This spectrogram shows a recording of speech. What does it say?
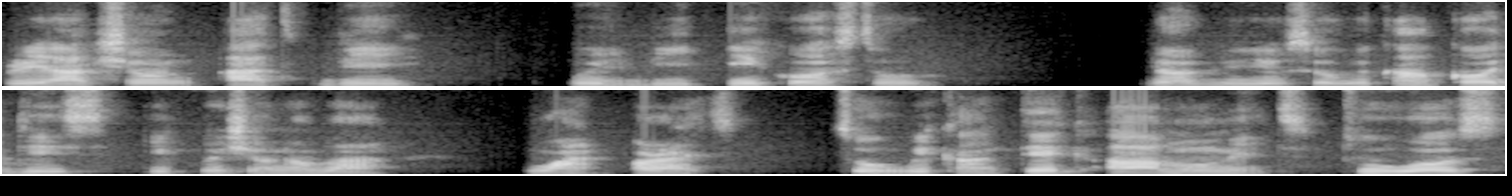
reaction at B will be equals to W. So we can call this equation number one. All right. So we can take our moment towards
